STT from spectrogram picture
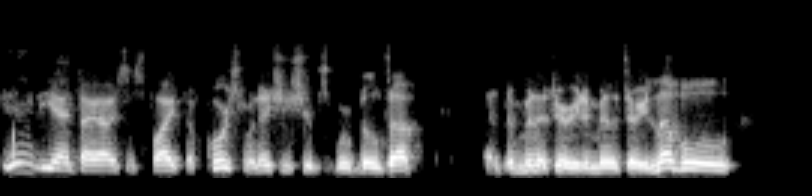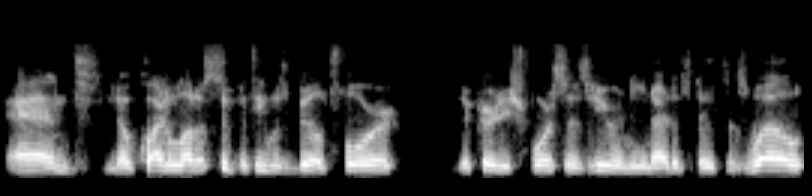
in the anti-ISIS fight, of course, relationships were built up at the military to military level, and you know, quite a lot of sympathy was built for the Kurdish forces here in the United States as well.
